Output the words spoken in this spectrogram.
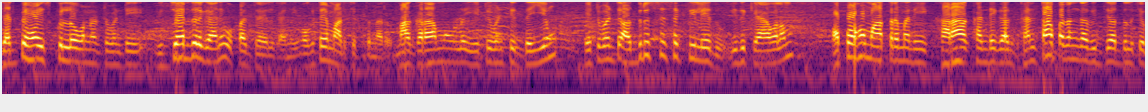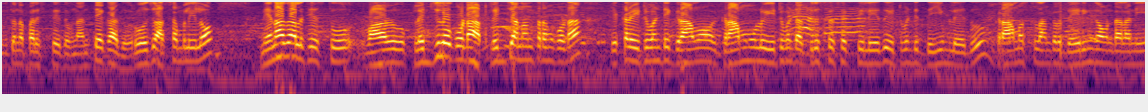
జడ్పీ హై స్కూల్లో ఉన్నటువంటి విద్యార్థులు కానీ ఉపాధ్యాయులు కానీ ఒకటే మాట చెప్తున్నారు. మా గ్రామంలో ఎటువంటి దయ్యం ఎటువంటి అదృశ్య శక్తి లేదు. ఇది కేవలం అపోహ మాత్రమని ఖరాఖండిగా ఘంటాపదంగా విద్యార్థులు చెబుతున్న పరిస్థితి ఉంది. అంతేకాదు రోజు అసెంబ్లీలో నినాదాలు చేస్తూ వారు ప్లెడ్జ్లో కూడా ప్లెడ్జ్ అనంతరం కూడా ఇక్కడ ఎటువంటి గ్రామం గ్రామంలో ఎటువంటి అదృశ్య శక్తి లేదు ఎటువంటి దెయ్యం లేదు. గ్రామస్తులందరూ ధైర్యంగా ఉండాలని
